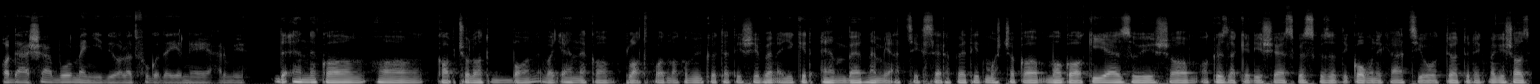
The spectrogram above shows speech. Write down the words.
adásából mennyi idő alatt fogod érni a jármű. De ennek a, a kapcsolatban, vagy ennek a platformnak a működtetésében egyébként ember nem játszik szerepet. Itt most csak a maga a kijelző és a, a közlekedési eszköz közötti kommunikáció történik meg, és az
